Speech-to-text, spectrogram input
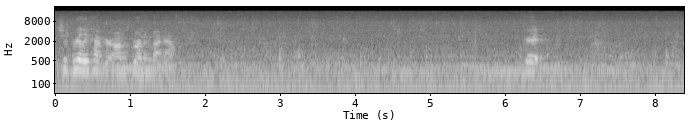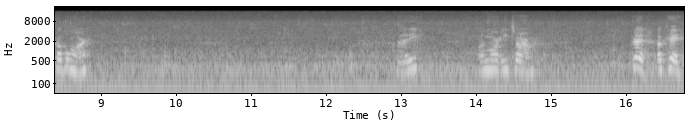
You should really have your arms burning by now. Good. A couple more. Ready? One more each arm. Good, okay.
